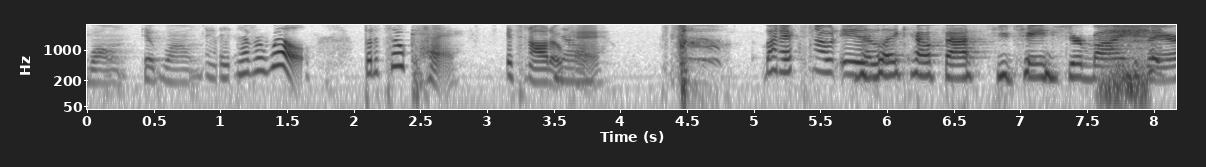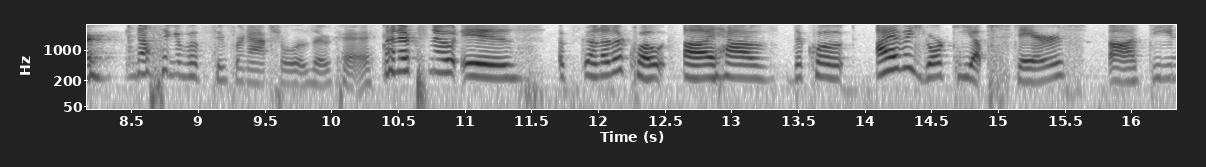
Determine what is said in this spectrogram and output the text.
won't. It won't. it never will but it's okay it's not No. okay my next note is. I like how fast you changed your mind there. Nothing about supernatural is okay. My next note is another quote. I have the quote. I have a Yorkie upstairs. Uh, Dean,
